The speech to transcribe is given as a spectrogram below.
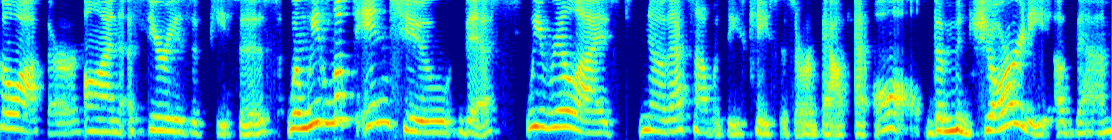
co author on a series of pieces, when we looked into this, we realized no, that's not what these cases are about at all. The majority of them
